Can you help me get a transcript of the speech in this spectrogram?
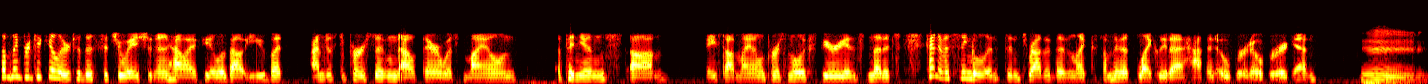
something particular to this situation and how I feel about you. But I'm just a person out there with my own opinions. Um, based on my own personal experience and that it's kind of a single instance rather than like something that's likely to happen over and over again. Hmm.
